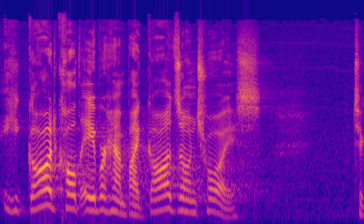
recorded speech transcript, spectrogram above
he, God called Abraham by God's own choice to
